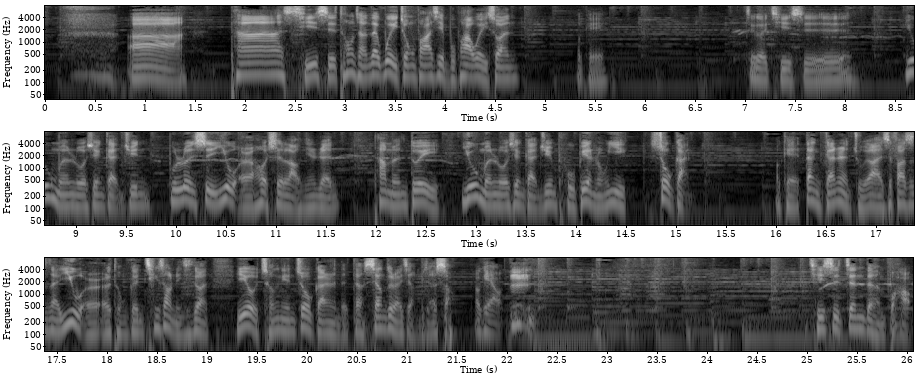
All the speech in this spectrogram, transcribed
啊，它其实通常在胃中发泄，不怕胃酸，OK，这个其实幽门螺旋杆菌，不论是幼儿或是老年人，他们对幽门螺旋杆菌普遍容易受感，OK，但感染主要还是发生在幼儿、儿童跟青少年阶段，也有成年后感染的，但相对来讲比较少，OK 好。其实真的很不好。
